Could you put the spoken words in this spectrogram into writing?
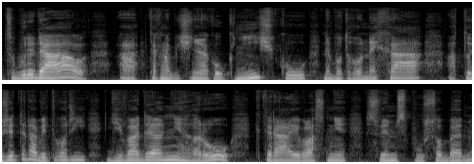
co bude dál? A tak napíše nějakou knížku, nebo toho nechá. A to, že teda vytvoří divadelní hru, která je vlastně svým způsobem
